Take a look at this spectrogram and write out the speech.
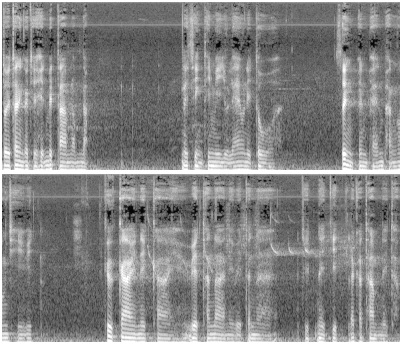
โดยท่านก็จะเห็นไปตามลำดับ ในสิ่งที่มีอยู่แล้วในตัว ซึ่งเป็นแผนผังของชีวิต คือกายในกายเวทนาในเวทนา จิตในจิตและก็ธรรมในธรรม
